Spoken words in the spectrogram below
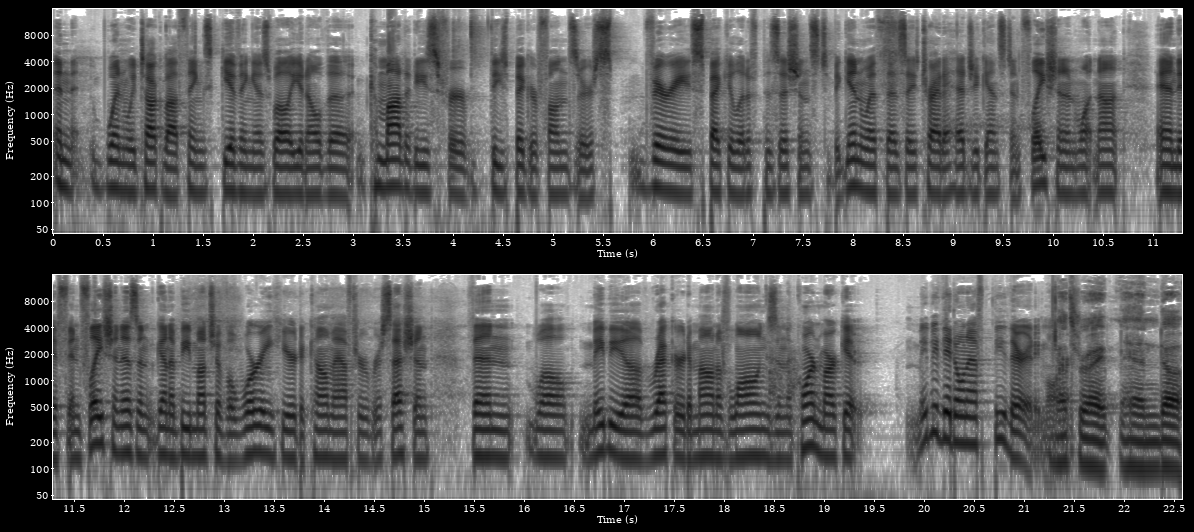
and when we talk about things giving as well, you know, the commodities for these bigger funds are very speculative positions to begin with as they try to hedge against inflation and whatnot. And if inflation isn't going to be much of a worry here to come after a recession, then, well, maybe a record amount of longs in the corn market maybe they don't have to be there anymore. That's right. And uh,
